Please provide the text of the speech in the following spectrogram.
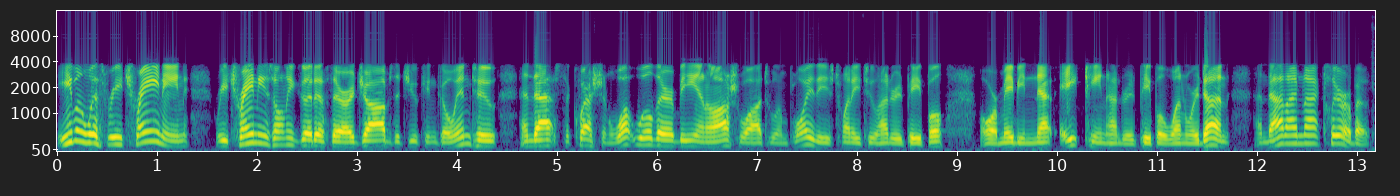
even with retraining, retraining is only good if there are jobs that you can go into, and that's the question: What will there be in Oshawa to employ these 2,200 people, or maybe net 1,800 people when we're done? And that I'm not clear about.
